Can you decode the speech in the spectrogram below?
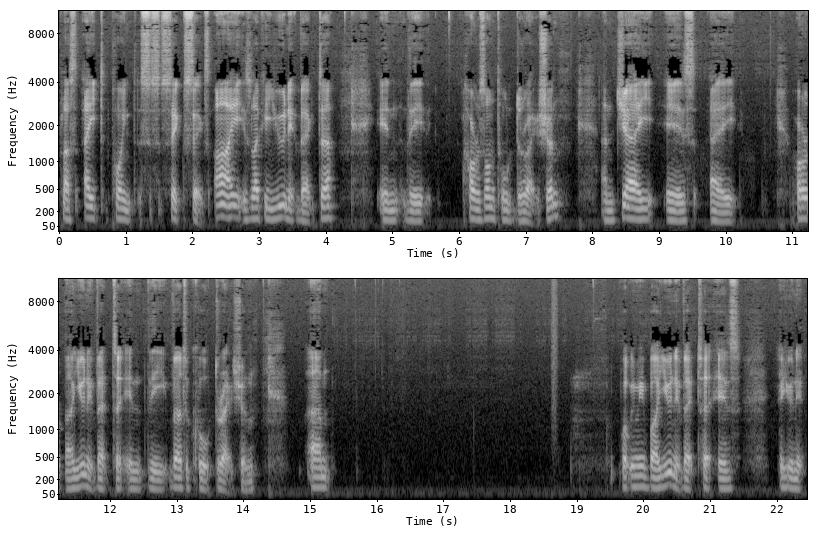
plus 8.66. i is like a unit vector in the horizontal direction, and j is a, a unit vector in the vertical direction. Um, what we mean by unit vector is a unit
